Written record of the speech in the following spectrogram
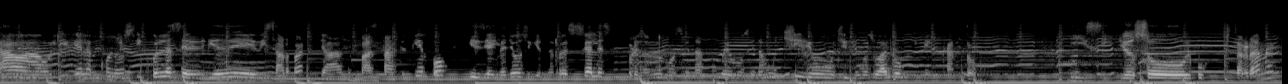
A Olivia la conocí con la serie de Bizarra ya hace bastante tiempo y desde ahí la llevo siguiendo en redes sociales, por eso me emociona, me emociona muchísimo, muchísimo su álbum y me encantó. Y sí, yo soy Instagramer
